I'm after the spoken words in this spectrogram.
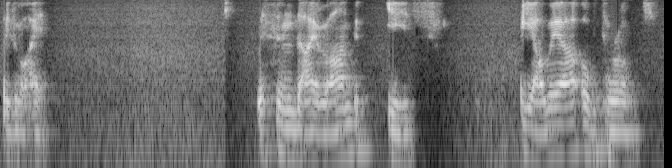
please go ahead. Lessons I learned is be aware of trolls.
